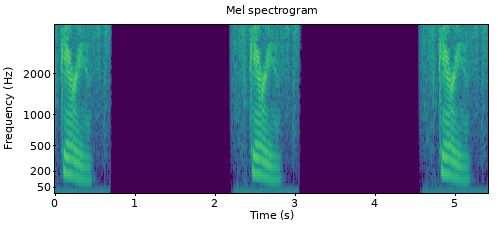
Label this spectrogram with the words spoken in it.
Scariest. Scariest. Scariest.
